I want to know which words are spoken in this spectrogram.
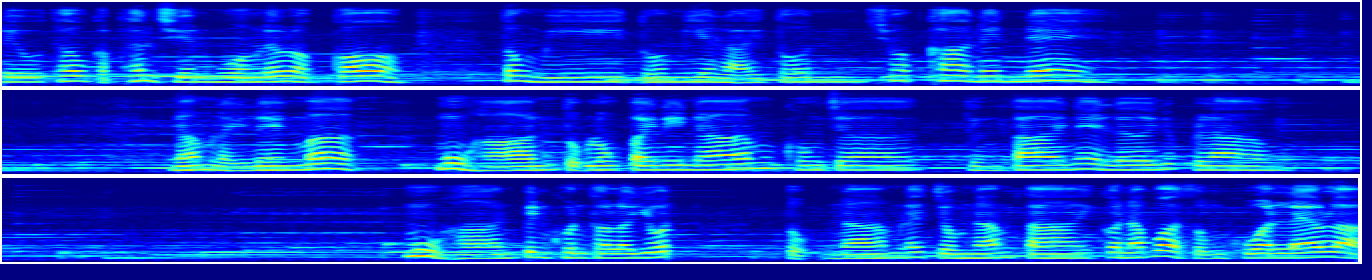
เร็วเท่ากับท่านเชียนฮวงแล้วล่ะก็ ต้องมีตัวเมียหลายตนชอบข้าแน่ๆน้ำไหลแรงมาก มู่หานตกลงไปในน้ำคงจะถึงตายแน่เลยหรือเปล่า มู่หานเป็นคนทรยศ ตกน้ำและจมน้ำตายก็นับว่าสมควรแล้วล่ะ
